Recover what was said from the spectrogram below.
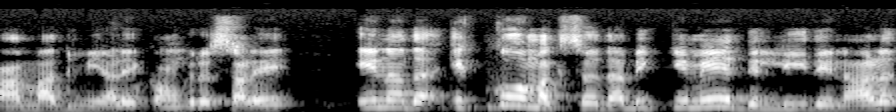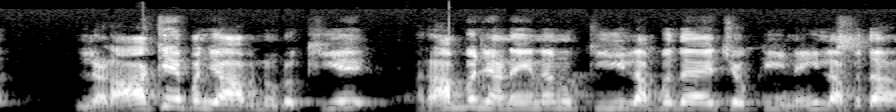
ਆਮ ਆਦਮੀ ਵਾਲੇ, ਕਾਂਗਰਸ ਵਾਲੇ, ਇਹਨਾਂ ਦਾ ਇੱਕੋ ਮਕਸਦ ਆ ਵੀ ਕਿਵੇਂ ਦਿੱਲੀ ਦੇ ਨਾਲ ਲੜਾ ਕੇ ਪੰਜਾਬ ਨੂੰ ਰੱਖੀਏ। ਰੱਬ ਜਾਣੇ ਇਹਨਾਂ ਨੂੰ ਕੀ ਲੱਭਦਾ ਹੈ, ਚੋ ਕੀ ਨਹੀਂ ਲੱਭਦਾ।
